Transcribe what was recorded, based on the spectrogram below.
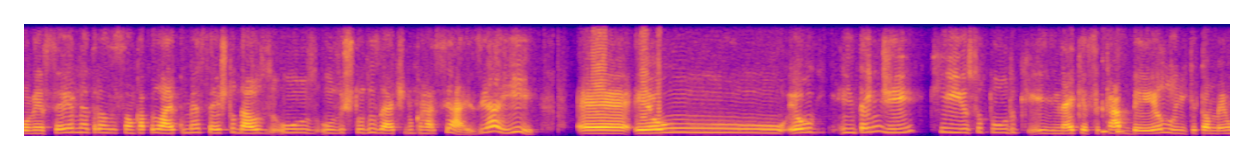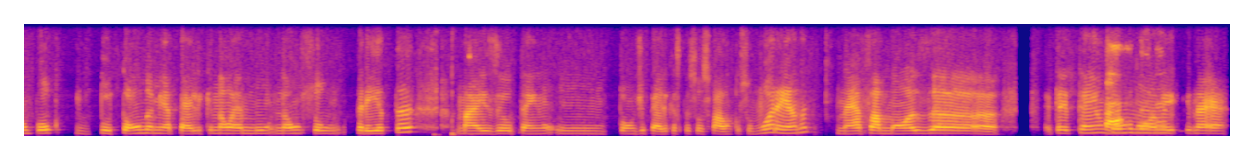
comecei a minha transição capilar e comecei a estudar os, os, os estudos étnico-raciais. E aí é, eu eu entendi que isso tudo, que, né, que esse cabelo e que também um pouco do tom da minha pele, que não é não sou preta, mas eu tenho um tom de pele que as pessoas falam que eu sou morena, né? A famosa tem, tem um, parda, nome né? que né,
